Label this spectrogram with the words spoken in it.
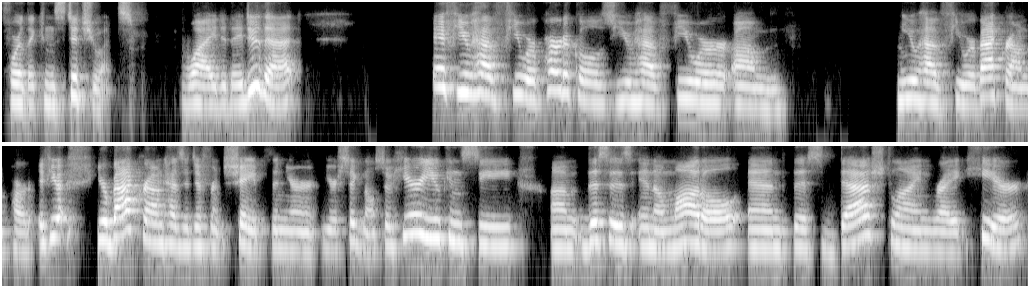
for the constituents. Why do they do that? If you have fewer particles, you have fewer um, you have fewer background part. If you, your background has a different shape than your, your signal. So here you can see, um, this is in a model and this dashed line right here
